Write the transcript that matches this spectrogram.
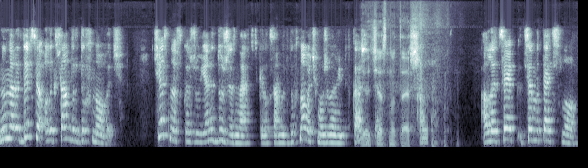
Ну, народився Олександр Духнович. Чесно скажу, я не дуже знаю, хто такий Олександр Духнович, може ви мені Я чесно теж Але- Але це, це митець слова.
